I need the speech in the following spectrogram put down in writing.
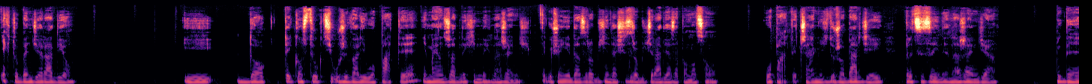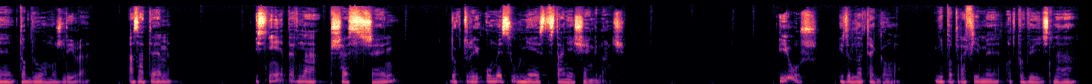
niech to będzie radio. I do tej konstrukcji używali łopaty, nie mając żadnych innych narzędzi. Tego się nie da zrobić. Nie da się zrobić radia za pomocą łopaty. Trzeba mieć dużo bardziej precyzyjne narzędzia, by to było możliwe. A zatem istnieje pewna przestrzeń, do której umysł nie jest w stanie sięgnąć. I już. I to dlatego nie potrafimy odpowiedzieć na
